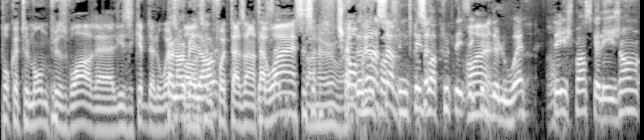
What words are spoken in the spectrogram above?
pour que tout le monde puisse voir euh, les équipes de l'Ouest passer une fois de temps en temps. Ouais, c'est ça. Je comprends ça. de voir toutes les équipes de l'Ouest. Je pense que les gens,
